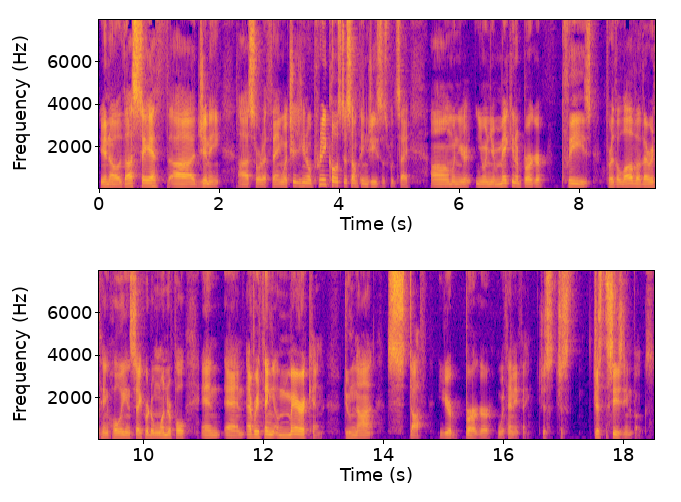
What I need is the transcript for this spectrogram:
you know, thus saith uh, Jimmy uh, sort of thing, which is you know pretty close to something Jesus would say. Um, when you're you, when you're making a burger, please, for the love of everything holy and sacred and wonderful and and everything American, do not stuff your burger with anything. Just just just the seasoning, folks.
